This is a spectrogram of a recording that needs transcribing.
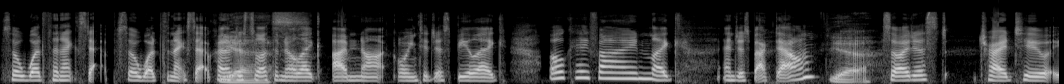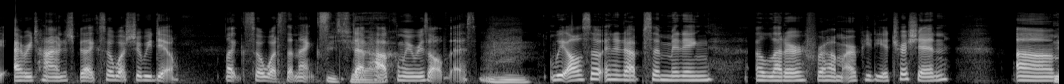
so what's the next step? So, what's the next step? Kind of just to let them know, like, I'm not going to just be like, okay, fine, like, and just back down. yeah So I just tried to every time just be like, so what should we do? Like, so what's the next step? How can we resolve this? We also ended up submitting a letter from our pediatrician. Um,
